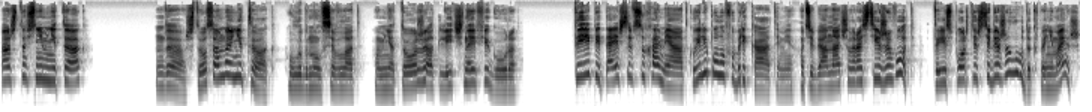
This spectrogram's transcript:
«А что с ним не так?» «Да, что со мной не так?» — улыбнулся Влад. «У меня тоже отличная фигура». «Ты питаешься в сухомятку или полуфабрикатами. У тебя начал расти живот. Ты испортишь себе желудок, понимаешь?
